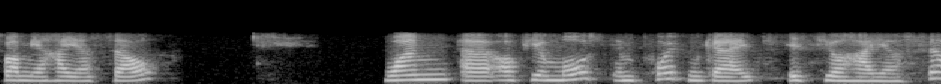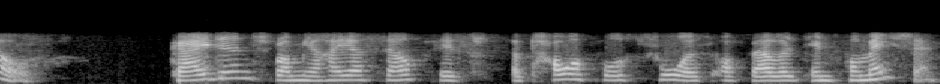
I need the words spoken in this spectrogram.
from your higher self. One uh, of your most important guides is your higher self. Guidance from your higher self is a powerful source of valid information.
